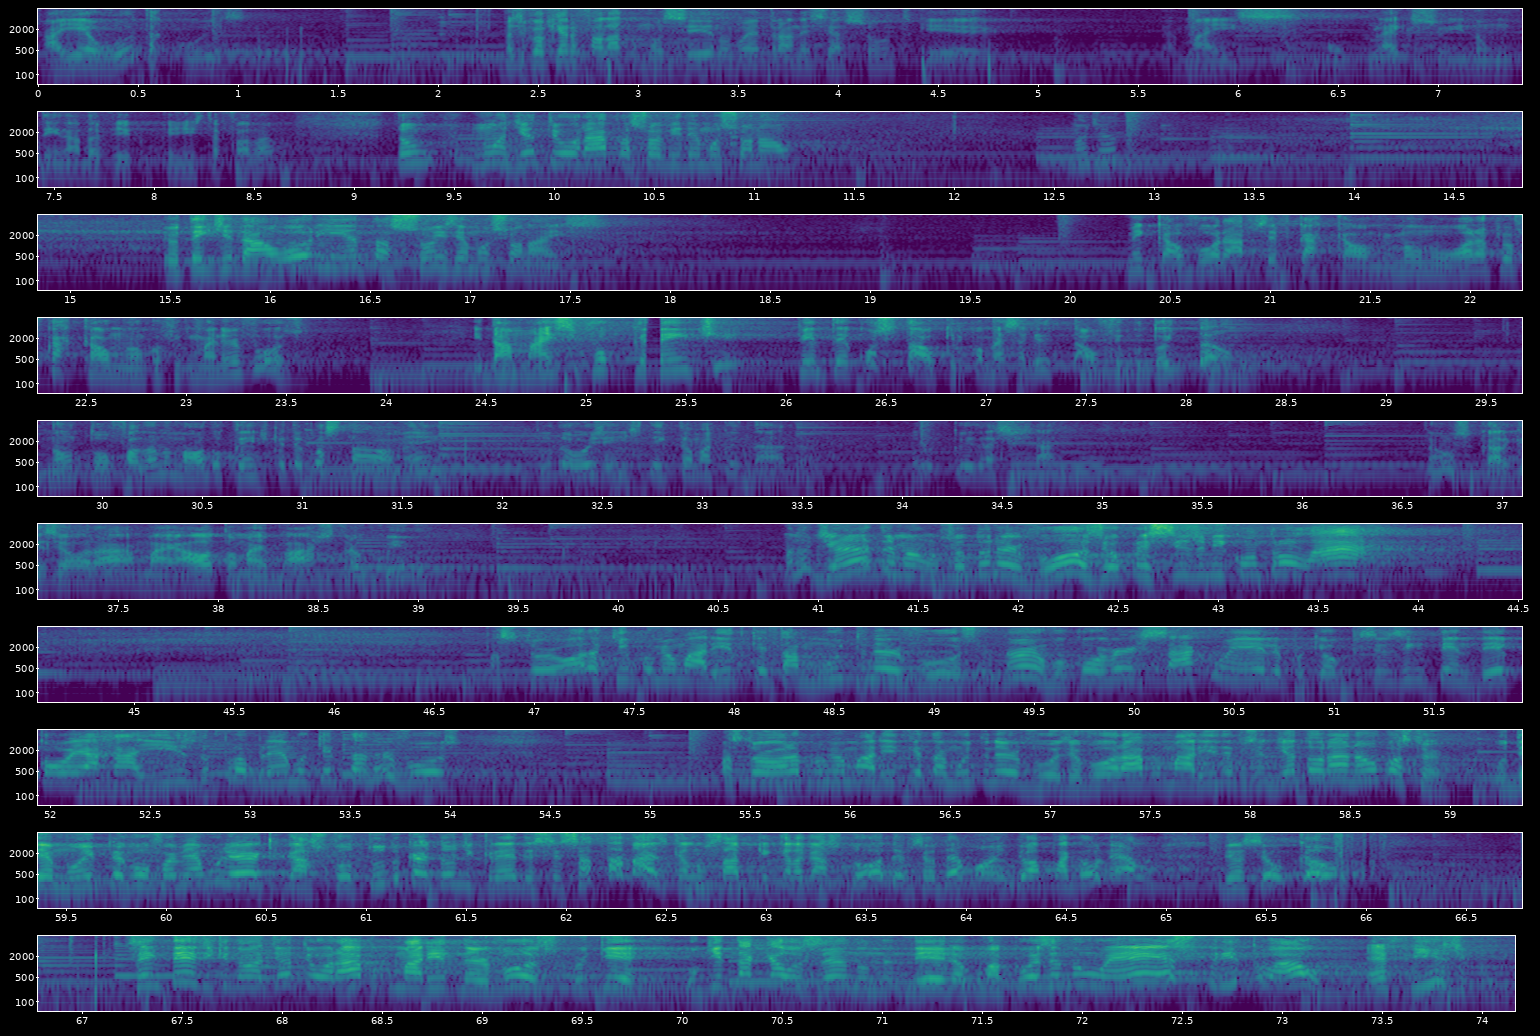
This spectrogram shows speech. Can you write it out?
Aí é outra coisa. Mas o que eu quero falar com você, não vou entrar nesse assunto, que é mais complexo e não tem nada a ver com o que a gente está falando. Então, não adianta eu orar para a sua vida emocional. Não adianta. Eu tenho que te dar orientações emocionais. Vem cá, eu vou orar para você ficar calmo. Irmão, não ora para eu ficar calmo, não, que eu fico mais nervoso. E dá mais se for crente pentecostal, que ele começa a gritar, eu fico doidão. Não estou falando mal do crente pentecostal, amém? Tudo hoje a gente tem que tomar cuidado. Né? Coisa chata. Não, se o cara quiser orar mais alto ou mais baixo, tranquilo. Mas não adianta, irmão. Se eu estou nervoso, eu preciso me controlar. Pastor, ora aqui para o meu marido que ele está muito nervoso. Não, eu vou conversar com ele, porque eu preciso entender qual é a raiz do problema que ele está nervoso. Pastor, ora para o meu marido que está muito nervoso. Eu vou orar para o marido e você não adianta orar, não, pastor. O demônio pegou, foi minha mulher, que gastou tudo o cartão de crédito. Deve ser Satanás, que ela não sabe o que, ela gastou, deve ser o demônio, deu apagão nela, deu ser o cão. Você entende que não adianta orar para o marido nervoso, porque o que está causando nele alguma coisa não é espiritual, é físico.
